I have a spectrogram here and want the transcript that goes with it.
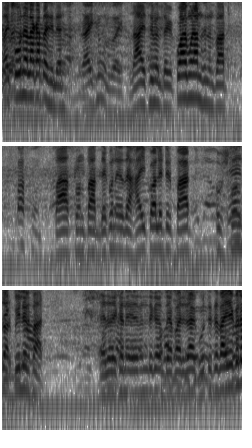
ভাই কোন এলাকাতে ছিলেন রাইসুমুল ভাই। রাইসিমেল থেকে। কয় মন আনছিলেন পাট? পাঁচ মন। পাঁচ মন পাট। দেখুন এটা হাই কোয়ালিটির পাট খুব সুন্দর বিলের পাট। এখানে এখান থেকে ব্যাপারীরা ঘুরতেছে। ভাই এগুলো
